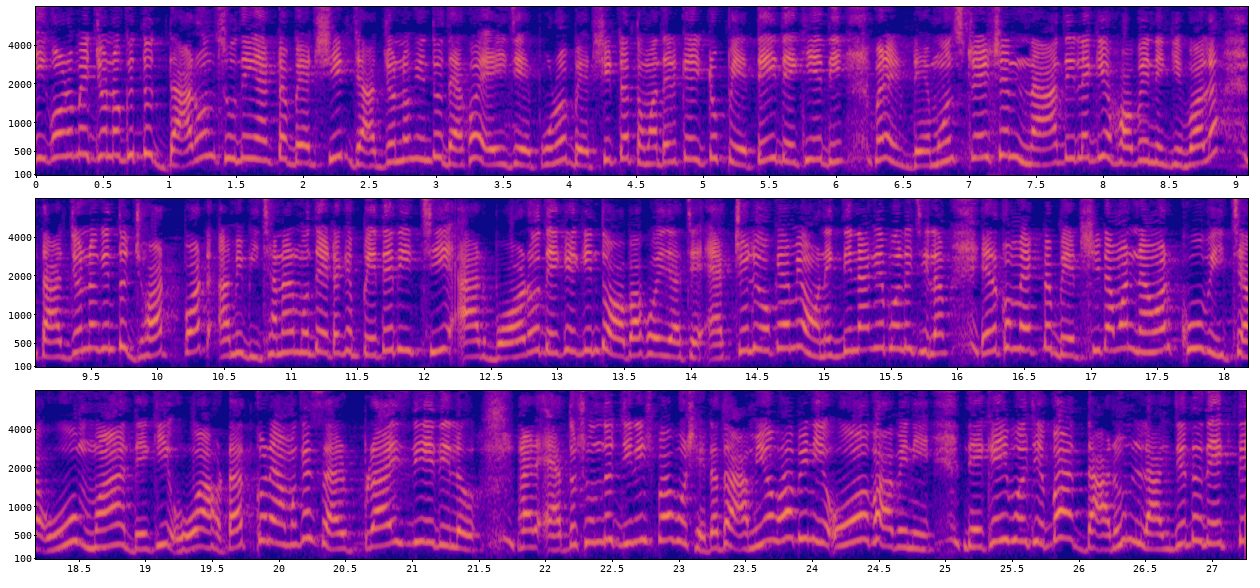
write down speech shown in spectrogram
এই গরমের জন্য কিন্তু দারুণ সুদিং একটা বেডশিট যার জন্য কিন্তু দেখো এই যে পুরো বেডশিটটা তোমাদেরকে একটু পেতেই দেখিয়ে দিই। মানে ডেমনস্ট্রেশন না দিলে কি হবে নাকি বলো? তার জন্য কিন্তু ঝটপট আমি বিছানার মধ্যে এটাকে পেতে দিচ্ছি আর বড় দেখে কিন্তু অবাক হয়ে যাচ্ছে। অ্যাকচুয়ালি ওকে আমি অনেক দিন আগে বলেছিলাম, এরকম একটা বেডশিট আমার নেওয়ার খুব ইচ্ছা। ও মা, দেখি ও হঠাৎ করে আমাকে সারপ্রাইজ দিয়ে দিল। আর এত সুন্দর জিনিস পাবো সেটা তো আমিও ভাবিনি, ও ভাবিনি। দেখেই বলছে, বাহ, দারুণ লাগছে তো দেখতে।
